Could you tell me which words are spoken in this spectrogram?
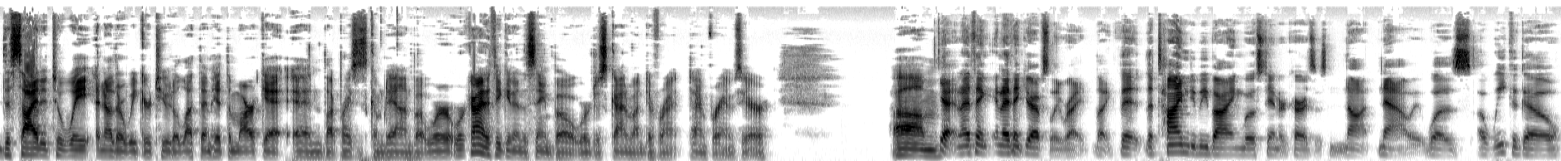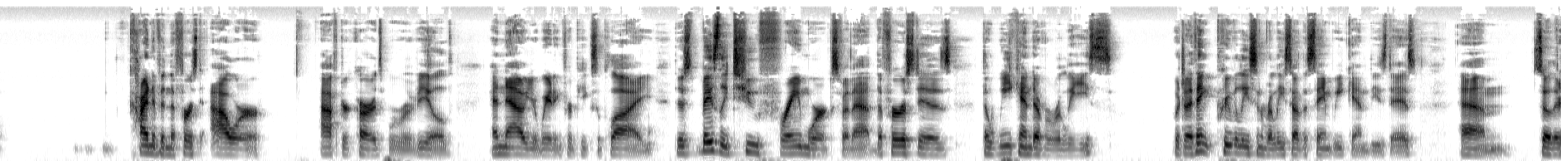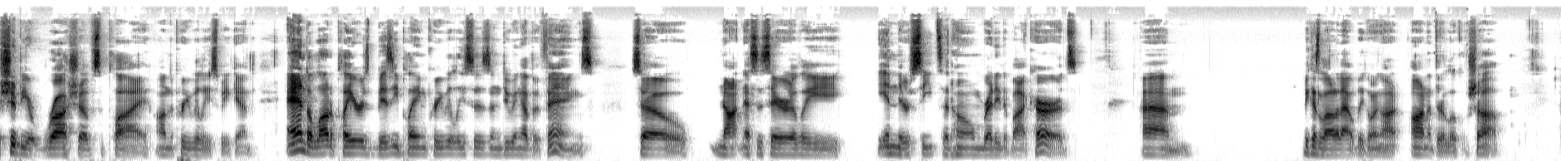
decided to wait another week or two to let them hit the market and let prices come down. But we're we're kind of thinking in the same boat. We're just kind of on different time frames here. Um, Yeah, and I think and I think you're absolutely right. Like the the time to be buying most standard cards is not now. It was a week ago, kind of in the first hour after cards were revealed, and now you're waiting for peak supply. There's basically two frameworks for that. The first is the weekend of a release, which I think pre-release and release are the same weekend these days. Um, so there should be a rush of supply on the pre-release weekend, and a lot of players busy playing pre-releases and doing other things. So not necessarily in their seats at home ready to buy cards, um, because a lot of that will be going on on at their local shop.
